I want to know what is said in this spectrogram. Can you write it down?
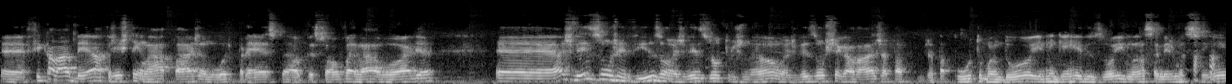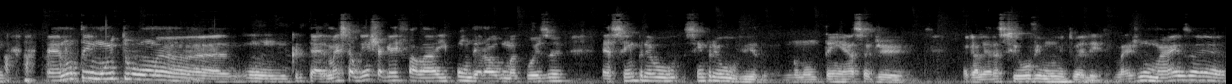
é, fica lá aberto, a gente tem lá a página no WordPress, tá? o pessoal vai lá, olha. É, às vezes uns revisam, às vezes outros não, às vezes um chega lá, já tá, já tá puto, mandou e ninguém revisou e lança mesmo assim. É, não tem muito uma, um critério, mas se alguém chegar e falar e ponderar alguma coisa, é sempre, sempre é ouvido. Não, não tem essa de. A galera se ouve muito ali. Mas no mais, é,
